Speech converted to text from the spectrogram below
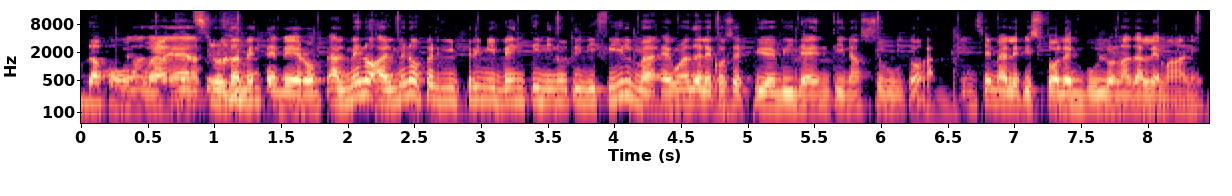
da poco. No, no, eh, è attenzione. assolutamente vero. Almeno, almeno per i primi 20 minuti di film è una delle cose più evidenti in assoluto, insieme alle pistole bullonate alle mani.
